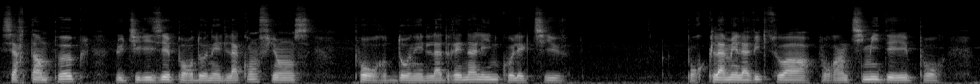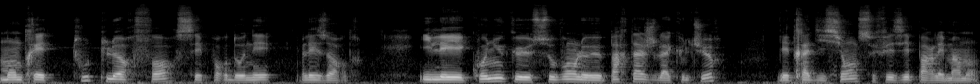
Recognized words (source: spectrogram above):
Certains peuples l'utilisaient pour donner de la confiance, pour donner de l'adrénaline collective, pour clamer la victoire, pour intimider, pour montrer toute leur force et pour donner les ordres. Il est connu que souvent le partage de la culture, des traditions, se faisait par les mamans,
